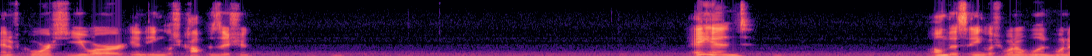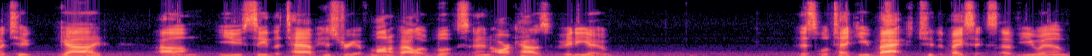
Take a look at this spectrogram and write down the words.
And of course, you are in English composition. And on this English 101 102 guide, um, you see the tab History of Montevallo Books and Archives Video. This will take you back to the basics of UM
